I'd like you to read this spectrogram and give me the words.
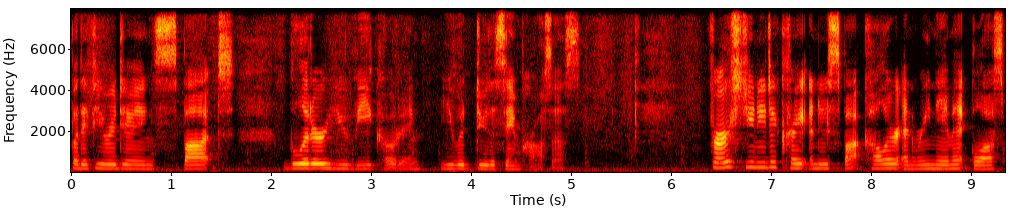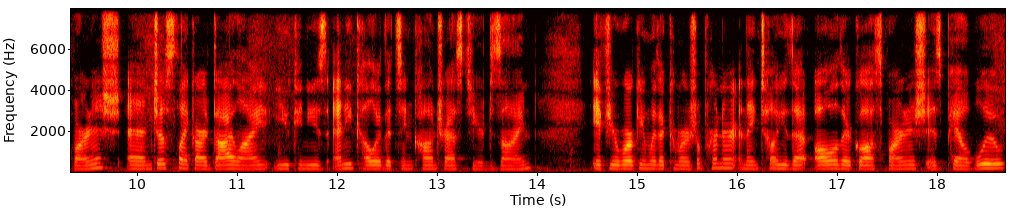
But if you were doing spot glitter UV coating, you would do the same process. First, you need to create a new spot color and rename it gloss varnish. And just like our die line, you can use any color that's in contrast to your design. If you're working with a commercial printer and they tell you that all of their gloss varnish is pale blue,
